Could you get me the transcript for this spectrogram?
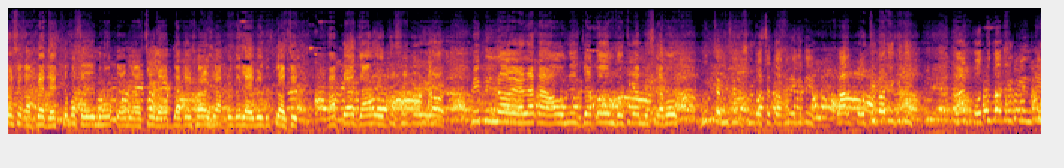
দর্শক, আপনারা দেখতে পাচ্ছেন এই মুহূর্তে আমি আছি রব রবদাকে সরাসরি আপনাদের লাইভে যুক্ত আছি। আপনারা জানেন এটি বিভিন্ন এলাকায় আওয়ামী লীগ যখন জটিকা মিছিল এবং গুপ্তা মিছিল শুরু করছে, তখন কিন্তু তার প্রতিবাদী কিন্তু তার প্রতিবাদী কিন্তু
